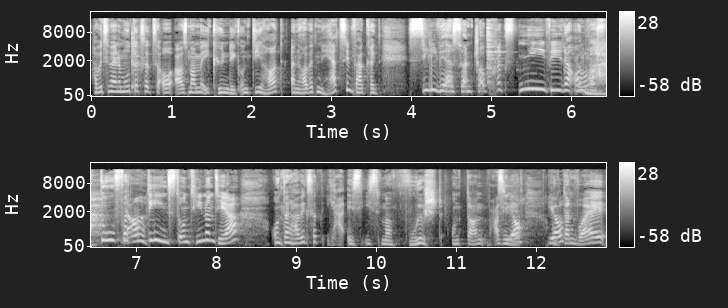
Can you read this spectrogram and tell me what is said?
habe ich zu meiner Mutter gesagt, so, oh, aus Mama, ich kündige. Und die hat einen halben Herzinfarkt gekriegt. Silvia, so einen Job kriegst du nie wieder und was du verdienst und hin und her. Und dann habe ich gesagt, ja, es ist mir wurscht. Und dann, weiß ich Ja, nicht. ja. Und dann war ich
